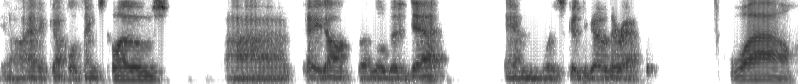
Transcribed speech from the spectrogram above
you know, I had a couple of things close, uh, paid off a little bit of debt, and was good to go thereafter. Wow.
